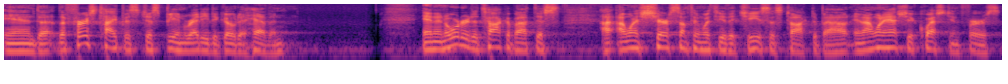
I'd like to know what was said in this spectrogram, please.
And uh, the first type is just being ready to go to heaven. And in order to talk about this, I, I want to share something with you that Jesus talked about. And I want to ask you a question first.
